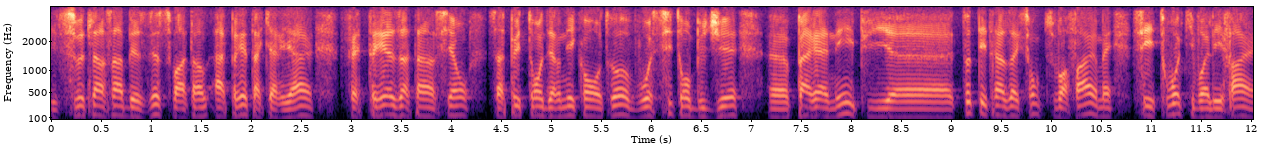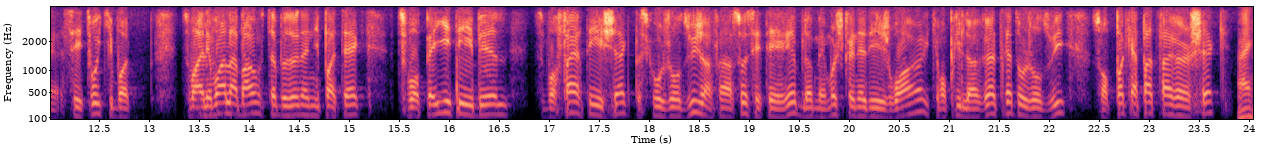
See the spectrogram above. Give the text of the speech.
Et si tu veux te lancer en business, tu vas attendre après ta carrière. Fais très attention. Ça peut être ton dernier contrat. Voici ton budget euh, par année. Puis euh, toutes les transactions que tu vas faire, mais c'est toi qui vas les faire. C'est toi qui vas tu vas aller voir la banque si tu as besoin d'une hypothèque, tu vas payer tes billes, tu vas faire tes chèques, parce qu'aujourd'hui, Jean-François, c'est terrible, là, mais moi, je connais des joueurs qui ont pris leur retraite aujourd'hui, sont pas capables de faire un chèque, Ouais,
